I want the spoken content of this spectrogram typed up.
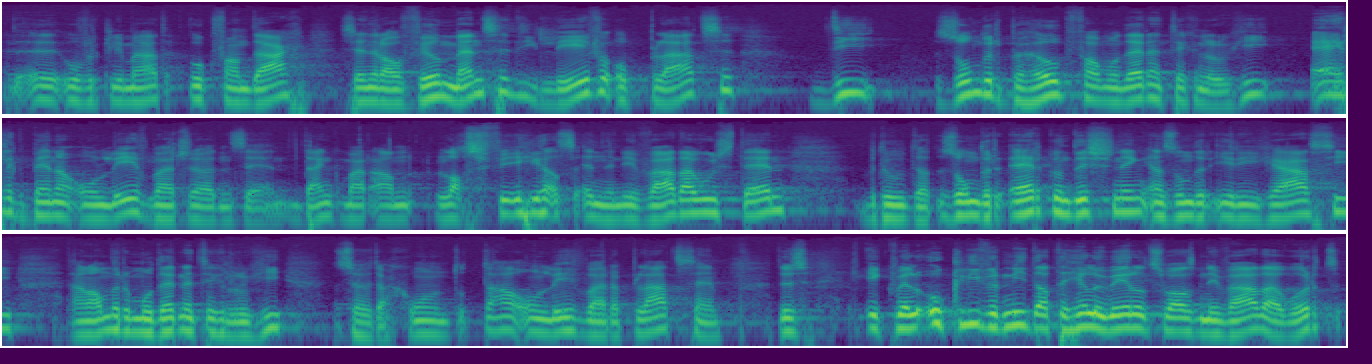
eh, over klimaat. Ook vandaag zijn er al veel mensen die leven op plaatsen die zonder behulp van moderne technologie eigenlijk bijna onleefbaar zouden zijn. Denk maar aan Las Vegas in de Nevada-woestijn. Ik bedoel, dat zonder airconditioning en zonder irrigatie en andere moderne technologie zou dat gewoon een totaal onleefbare plaats zijn. Dus ik wil ook liever niet dat de hele wereld zoals Nevada wordt.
